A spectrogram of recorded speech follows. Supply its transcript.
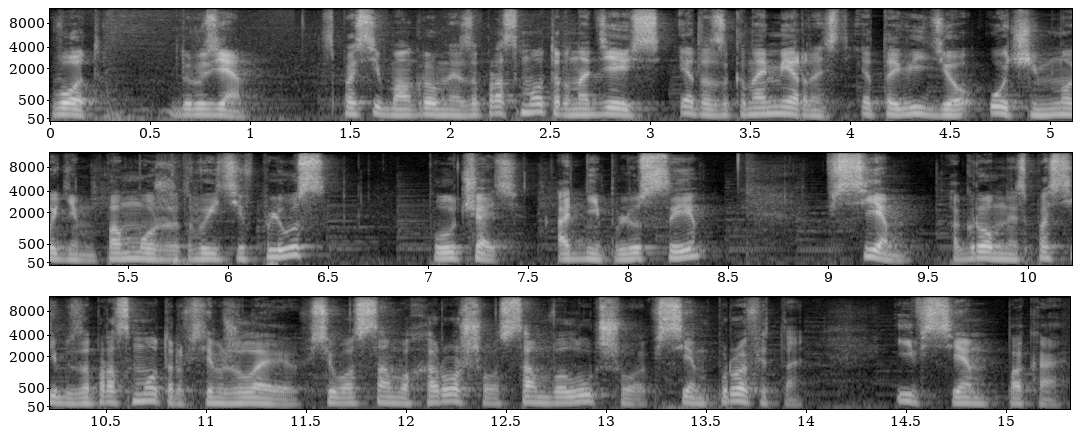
Вот, друзья, спасибо огромное за просмотр. Надеюсь, эта закономерность, это видео очень многим поможет выйти в плюс, получать одни плюсы. Всем огромное спасибо за просмотр, всем желаю всего самого хорошего, самого лучшего, всем профита и всем пока.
